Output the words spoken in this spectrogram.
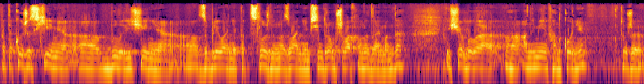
По такой же схеме было лечение э, заболевания под сложным названием синдром Швахмана-Даймонда. Еще была э, анемия Фанкони – тоже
